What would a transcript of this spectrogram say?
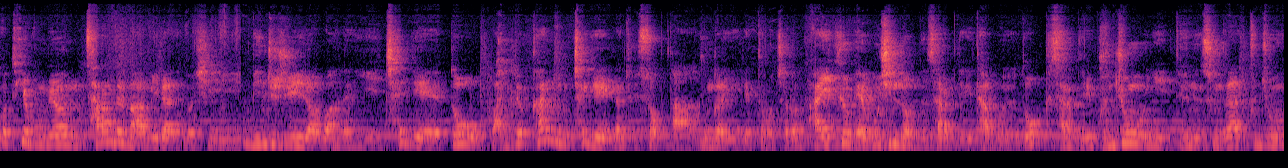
어떻게 보면 사람들 마음이라는 것이 민주주의라고 하는 이 체계도 완벽한 체계가 될 수 없다. 누군가 얘기했던 것처럼 IQ 150 넘는 사람들이 다 모여도 그 사람들이 군중이 되는 순간 군중은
